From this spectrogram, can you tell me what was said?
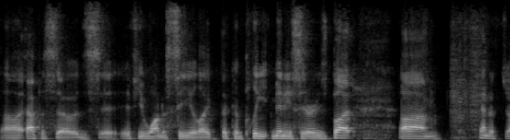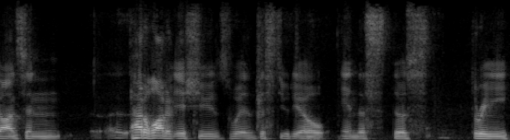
uh, episodes if you want to see like the complete miniseries. But um, Kenneth Johnson uh, had a lot of issues with the studio in this those three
